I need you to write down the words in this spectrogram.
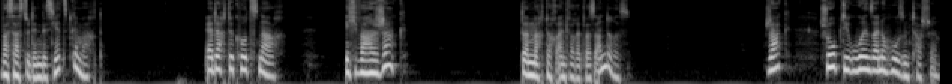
Was hast du denn bis jetzt gemacht? Er dachte kurz nach. Ich war Jacques. Dann mach doch einfach etwas anderes. Jacques schob die Uhr in seine Hosentasche.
